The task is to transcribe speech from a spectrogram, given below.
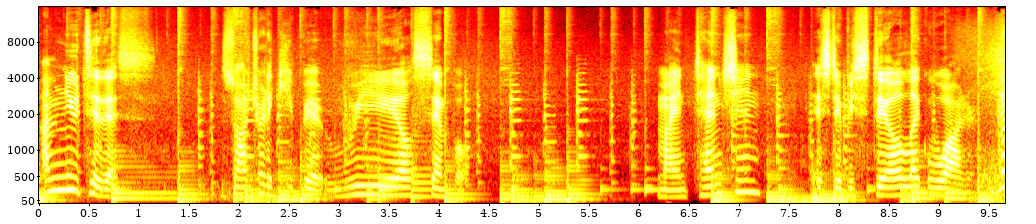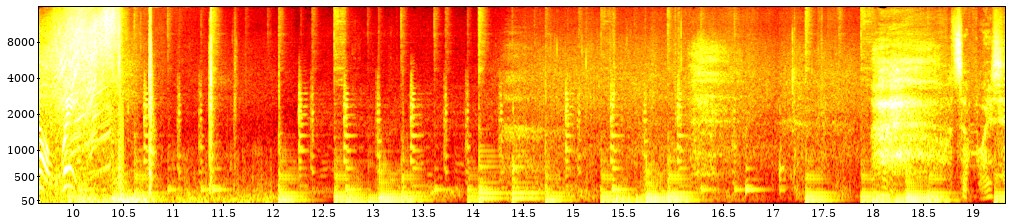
I'm new to this, so I'll try to keep it real simple. My intention is to be still like water. No, wait! What's up, boys?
